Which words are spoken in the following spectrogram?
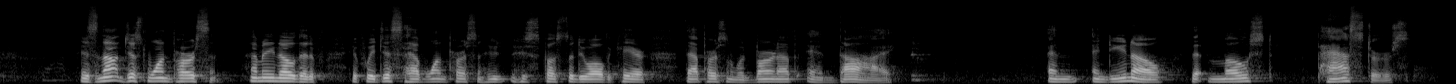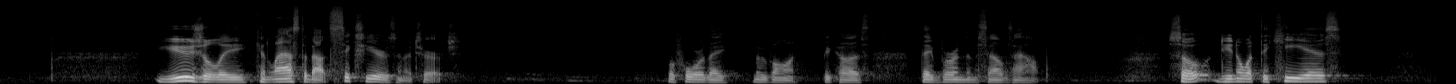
yeah. is not just one person. How many know that if, if we just have one person who, who's supposed to do all the care, that person would burn up and die and, and do you know that most pastors usually can last about six years in a church before they move on because they burn themselves out. So, do you know what the key is?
